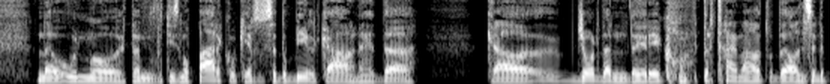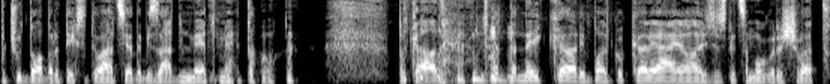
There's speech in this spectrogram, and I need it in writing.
na Unmu, tam v tistem parku, kjer so se dobili, kao, ne, da je Jordan, da je rekel pri time outu, da on se ne počuti dobro v teh situacijah, da bi zadnji met metal. pa kao, da, da, da ne kar in tako kar, ja, ja, že spet sem mogel rešiti.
